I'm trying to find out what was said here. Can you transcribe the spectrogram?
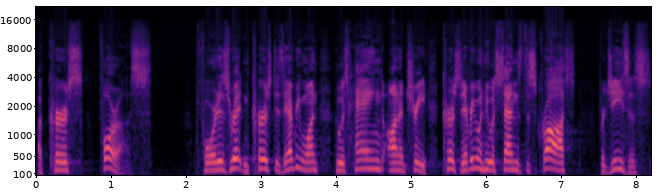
A curse for us. For it is written, Cursed is everyone who is hanged on a tree. Cursed is everyone who ascends this cross for Jesus.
